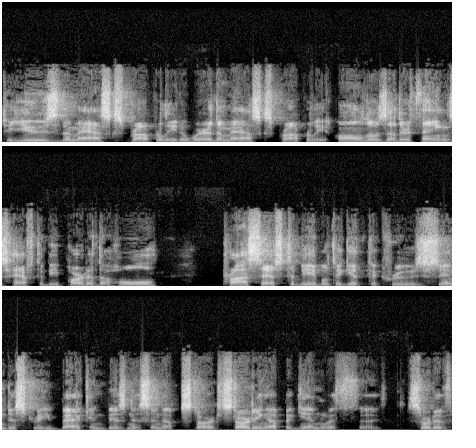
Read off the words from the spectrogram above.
to use the masks properly, to wear the masks properly. All those other things have to be part of the whole process to be able to get the cruise industry back in business and up start starting up again with uh, sort of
